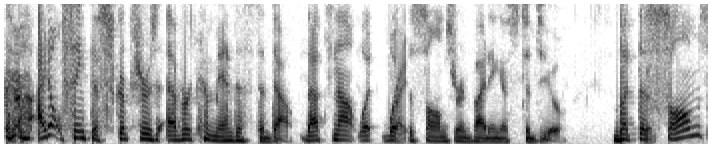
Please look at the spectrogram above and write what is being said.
I, I don't think the scriptures ever command us to doubt. That's not what, what right. the Psalms are inviting us to do. But the Good. Psalms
